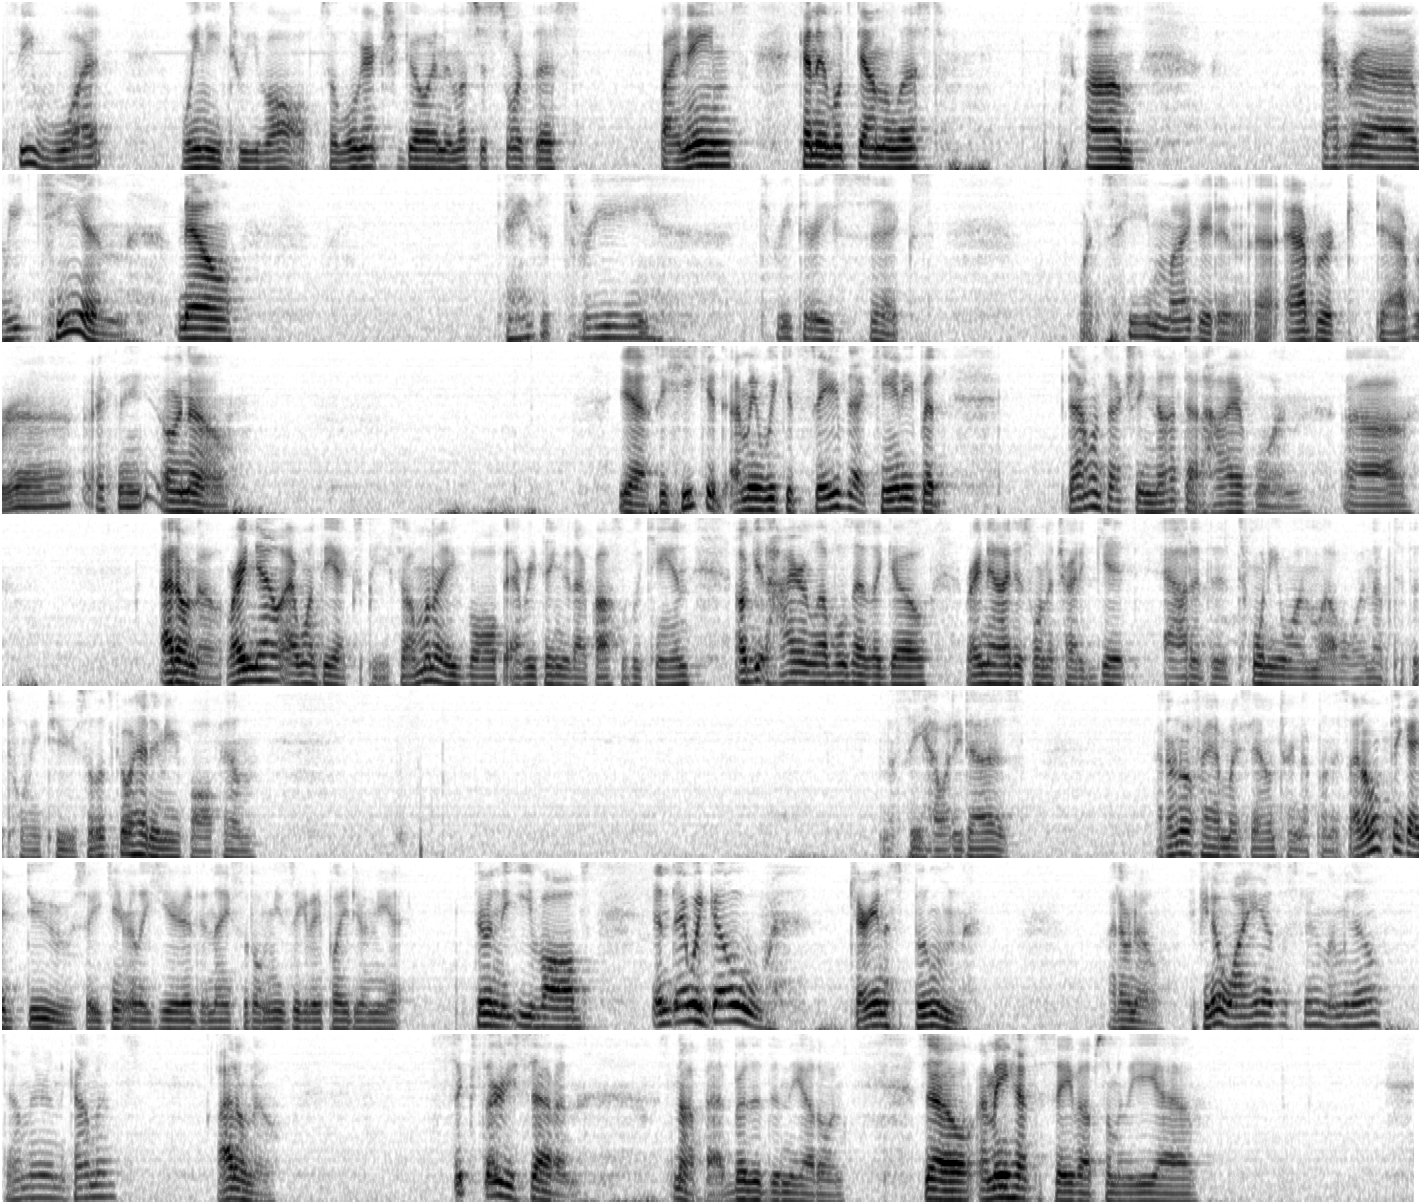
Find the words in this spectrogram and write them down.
see what we need to evolve. So we'll actually go in and let's just sort this by names. Kind of look down the list. Um, Abra, we can now. He's at three, three thirty six. What's he migrating? Uh, Abracadabra, I think, or no? Yeah, see, he could. I mean, we could save that candy, but that one's actually not that high of one. Uh, I don't know. Right now, I want the XP, so I'm going to evolve everything that I possibly can. I'll get higher levels as I go. Right now, I just want to try to get out of the 21 level and up to the 22. So let's go ahead and evolve him. Let's see how he does. I don't know if I have my sound turned up on this. I don't think I do, so you can't really hear the nice little music they play during the during the evolves. And there we go, carrying a spoon. I don't know. If you know why he has a spoon, let me know down there in the comments. I don't know. 637. It's not bad, better than the other one. So I may have to save up some of the, uh,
